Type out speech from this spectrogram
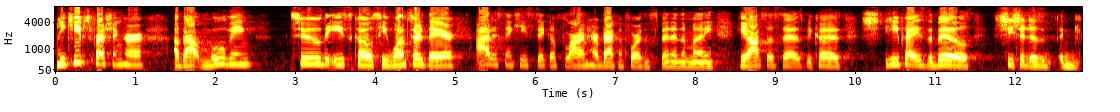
He keeps pressuring her about moving to the East Coast. He wants her there. I just think he's sick of flying her back and forth and spending the money. He also says because he pays the bills, she should just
